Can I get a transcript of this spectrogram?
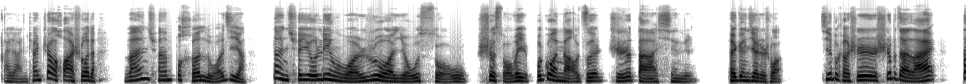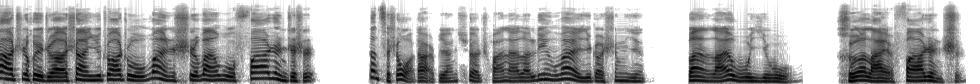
哎呀，你看这话说的完全不合逻辑啊，但却又令我若有所悟，是所谓不过脑子，直达心灵。培根接着说。机不可失，时不再来。大智慧者善于抓住万事万物发轫之时，但此时我的耳边却传来了另外一个声音：本来无一物，何来发轫时？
